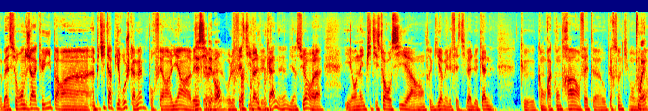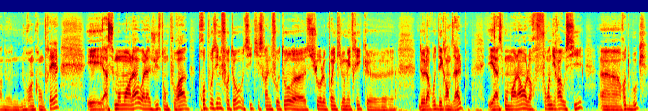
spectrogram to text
euh, bah, seront déjà accueillis par un, un petit tapis rouge quand même pour faire un lien avec Décidément. euh, le festival de Cannes, hein, bien sûr. Voilà. Et on a une petite histoire aussi euh, entre Guillaume et le festival de Cannes que qu'on racontera en fait euh, aux personnes qui vont venir Ouais. nous, nous rencontrer. Et à ce moment-là, voilà, juste on pourra proposer une photo aussi qui sera une photo euh, sur le point kilométrique euh, de la route des Grandes Alpes. Et à ce moment-là, on leur fournira aussi un roadbook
